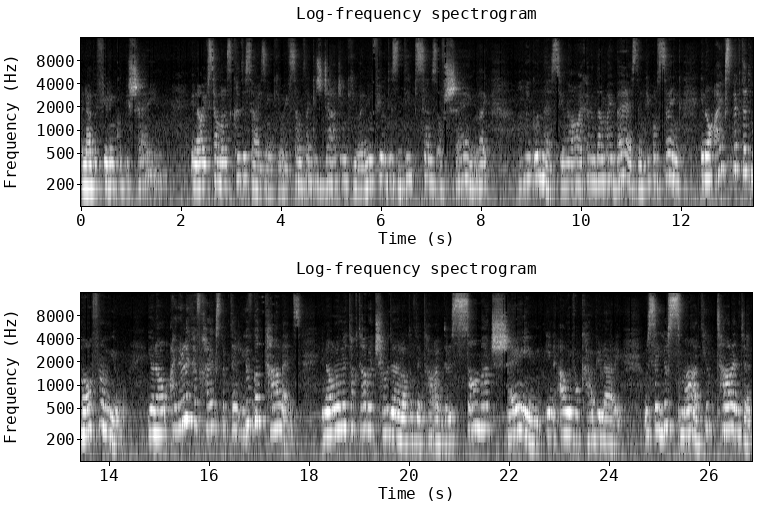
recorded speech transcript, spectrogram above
Another feeling could be shame. You know, if someone is criticizing you, if something is judging you, and you feel this deep sense of shame, like, oh my goodness, you know, I haven't done my best, and people saying, you know, I expected more from you you know, I really have high expectations. You've got talents. You know, when we talk to our children a lot of the time, there is so much shame in our vocabulary. We say, you're smart, you're talented,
